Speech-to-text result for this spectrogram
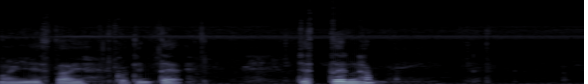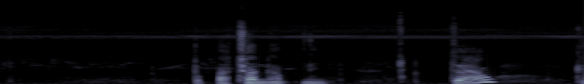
มาใส่กดตินแตะเจ็ดเซนครับตกปลาช่อนครับนี่แจ้วโอเค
